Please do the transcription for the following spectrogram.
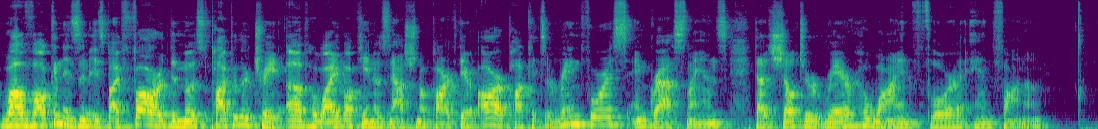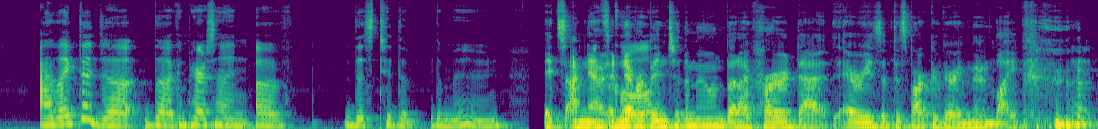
While volcanism is by far the most popular trait of Hawaii Volcanoes National Park, there are pockets of rainforests and grasslands that shelter rare Hawaiian flora and fauna. I like the, the the comparison of this to the the moon. It's I'm ne- It's I've never been to the moon, but I've heard that areas of this park are very moon-like.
